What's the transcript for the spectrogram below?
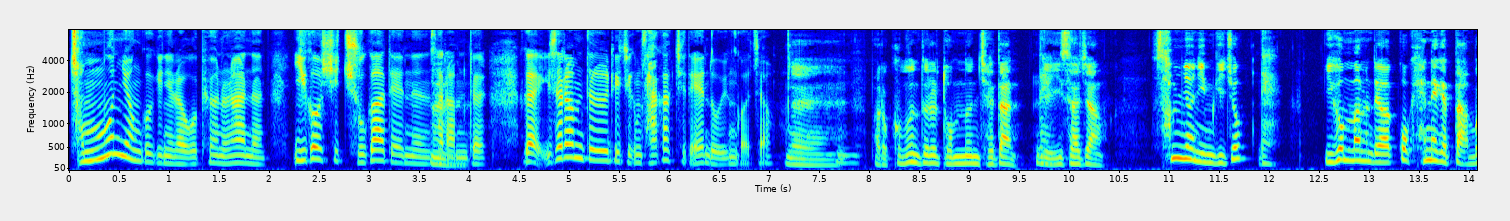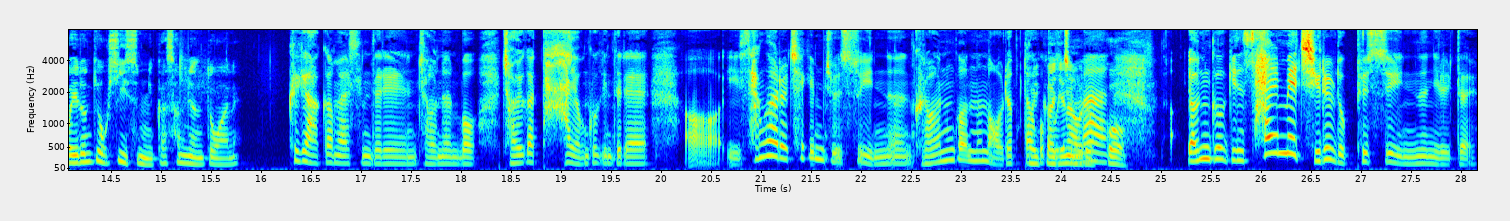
전문 연극인이라고 표현을 하는 이것이 주가 되는 음. 사람들. 음. 그러니까 이 사람들이 지금 사각지대에 놓인 거죠. 네. 음. 바로 그분들을 돕는 재단 네. 이사장 3년 임기죠? 네. 이것만은 내가 꼭 해내겠다. 뭐 이런 게 혹시 있습니까? 3년 동안에? 그게 아까 말씀드린 저는 뭐 저희가 다 연극인들의 어이 생활을 책임질 수 있는 그런 거는 어렵다고 보지만 어렵고. 연극인 삶의 질을 높일 수 있는 일들.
